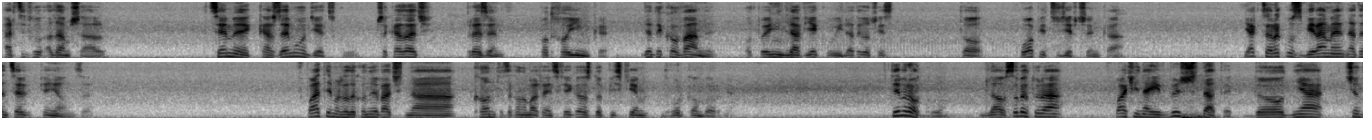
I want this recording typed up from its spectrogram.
arcybiskup Adam Szal, chcemy każdemu dziecku przekazać prezent pod choinkę, dedykowany, odpowiedni dla wieku i dlatego, czy jest to chłopiec czy dziewczynka. Jak co roku zbieramy na ten cel pieniądze. Wpłaty można dokonywać na konto Zakonu Maltańskiego z dopiskiem Dwór Kombornia. W tym roku dla osoby, która wpłaci najwyższy datek do dnia 10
